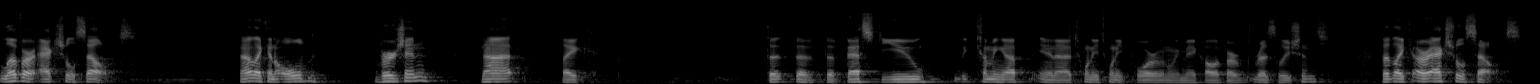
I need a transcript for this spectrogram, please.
love our actual selves. Not like an old version, not like the, the, the best you coming up in uh, 2024 when we make all of our resolutions, but like our actual selves.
